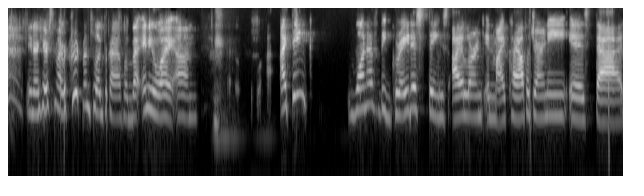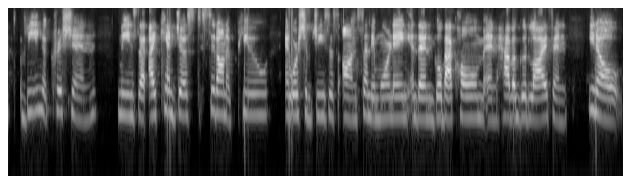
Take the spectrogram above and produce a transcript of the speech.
you know, here's my recruitment plug for Alpha. But anyway, um, I think one of the greatest things I learned in my Alpha journey is that being a Christian means that I can't just sit on a pew and worship Jesus on Sunday morning and then go back home and have a good life and, you know,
